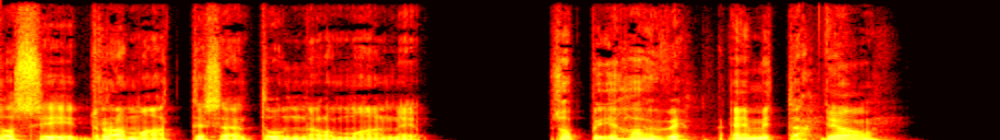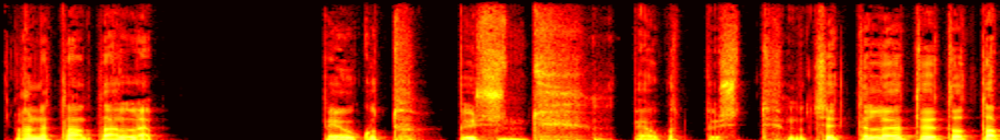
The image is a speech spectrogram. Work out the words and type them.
tosi dramaattiseen tunnelmaan, niin sopii ihan hyvin, ei mitään. Joo. Annetaan tälle peukut pystyy, peukut pystyy. Mutta sitten löytyy tota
